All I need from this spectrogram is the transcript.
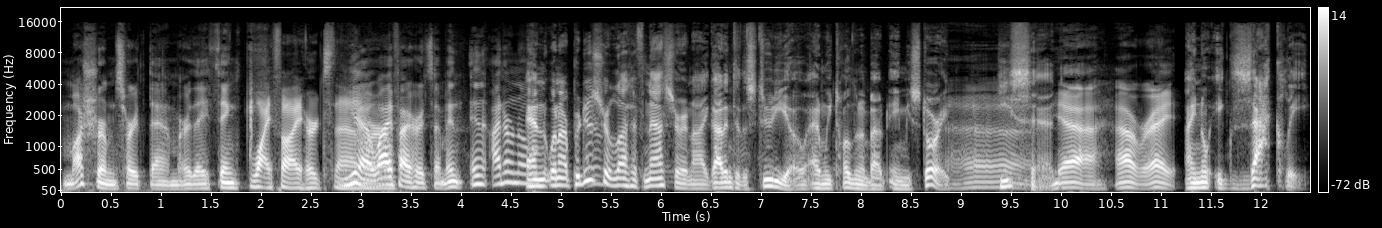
mushrooms hurt them, or they think Wi Fi hurts them. yeah, or- Wi Fi hurts them. And, and I don't know. And when our producer Latif Nasser and I got into the studio and we told him about Amy's story, he uh, said, Yeah, all right. I know exactly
